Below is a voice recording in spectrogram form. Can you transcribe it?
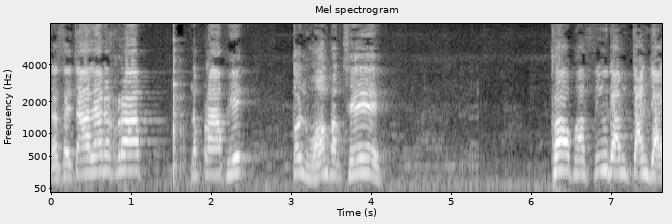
จัดใส่จานแล้วนะครับ น้ำปลาพริก ต้นหอมผักเช ข้าวผัดซีอิ๊วดำจานใหญ่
